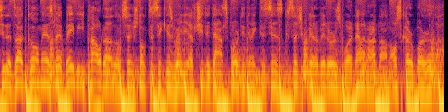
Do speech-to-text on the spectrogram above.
Orijinal mixiyle Doug Gomez ve Baby Powder 93.8 Radio FG'de Dance Floor dinlemektesiniz. Kısacık bir ara veriyoruz bu arada. Hemen ardından Oscar Barıla.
